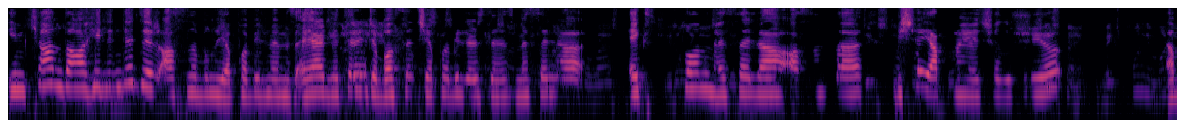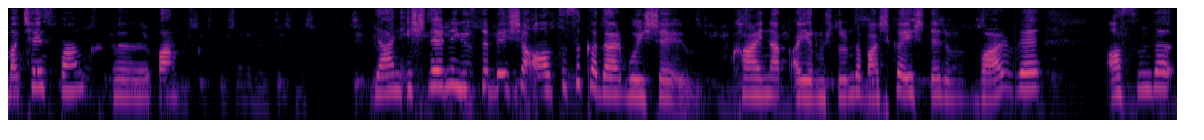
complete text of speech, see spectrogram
imkan dahilindedir aslında bunu yapabilmemiz. Eğer yeterince basınç yapabilirseniz. Mesela Exxon mesela aslında bir şey yapmaya çalışıyor. Ama Chase Bank, e, bank yani işlerinin yüzde beşi altısı kadar bu işe kaynak ayırmış durumda. Başka işleri var ve aslında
